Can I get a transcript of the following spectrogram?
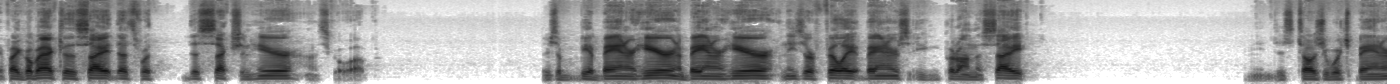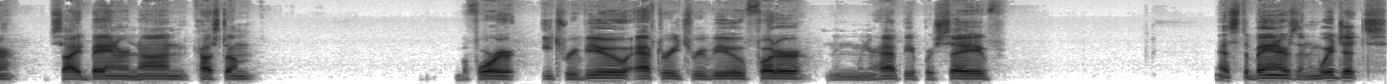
if I go back to the site, that's what this section here, let's go up. There's a be a banner here and a banner here, and these are affiliate banners that you can put on the site. It just tells you which banner. Side banner, none, custom. Before each review, after each review, footer, and when you're happy, you push save. That's the banners and widgets.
